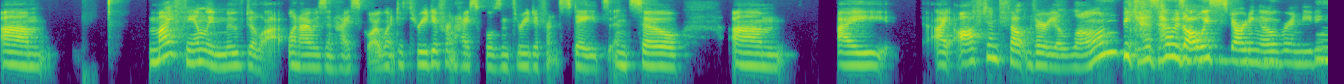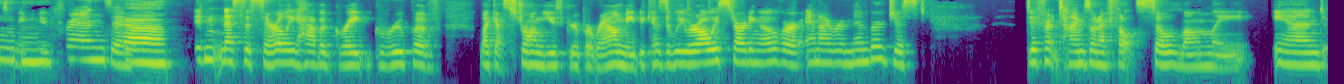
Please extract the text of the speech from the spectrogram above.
um, my family moved a lot when I was in high school. I went to three different high schools in three different states. And so um, I I often felt very alone because I was always starting over and needing to make new mm-hmm. friends and yeah. didn't necessarily have a great group of like a strong youth group around me because we were always starting over. And I remember just different times when I felt so lonely. And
